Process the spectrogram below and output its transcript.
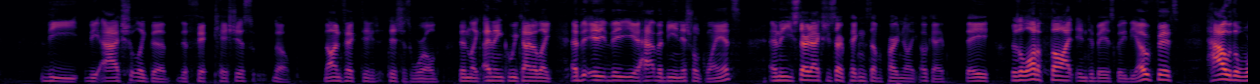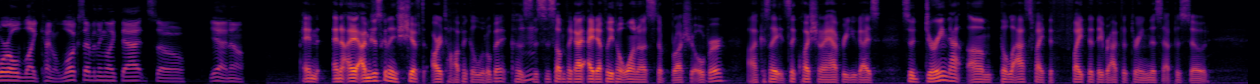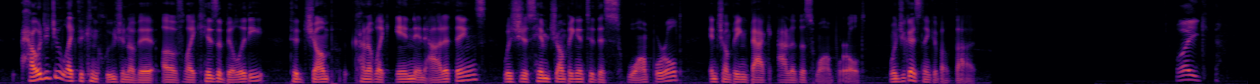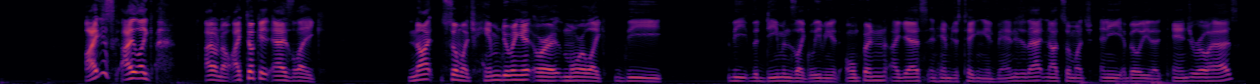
the the actual like the the fictitious no non fictitious world than like I think we kind of like at the, the you have at the initial glance and then you start actually start picking stuff apart and you're like okay they there's a lot of thought into basically the outfits how the world like kind of looks everything like that so yeah no and and I, I'm just gonna shift our topic a little bit because Mhm. this is something I, I definitely don't want us to brush over because I it's a question I have for you guys. So during that um the last fight, the fight that they wrapped up during this episode, how did you like the conclusion of it? Of like his ability to jump kind of like in and out of things was just him jumping into this swamp world and jumping back out of the swamp world. What'd you guys think about that? like i just i like i don't know i took it as like not so much him doing it or more like the the the demons like leaving it open i guess and him just taking advantage of that not so much any ability that tanjiro has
